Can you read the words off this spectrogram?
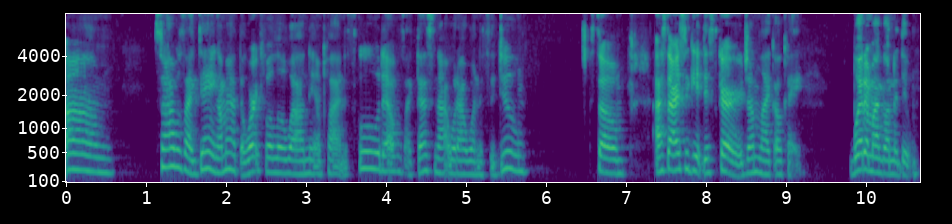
Um so i was like dang i'm gonna have to work for a little while and then apply to school. That was like that's not what i wanted to do. So i started to get discouraged. I'm like okay what am i going to do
